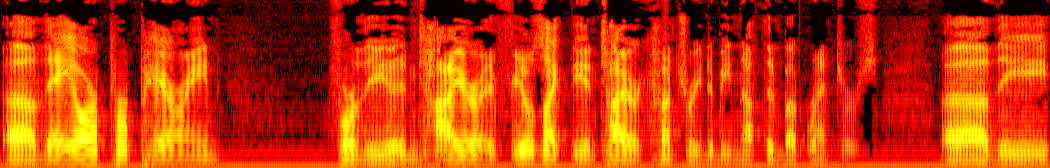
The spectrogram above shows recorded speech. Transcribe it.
Uh, they are preparing for the entire, it feels like the entire country to be nothing but renters. Uh, the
